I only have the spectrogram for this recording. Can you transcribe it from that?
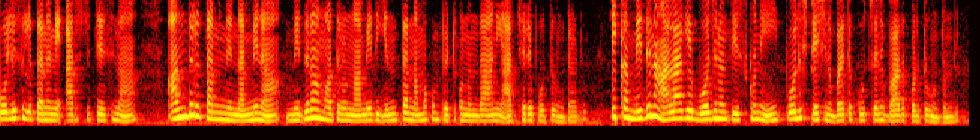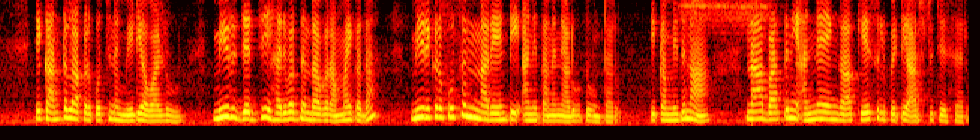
పోలీసులు తనని అరెస్ట్ చేసినా అందరూ తనని నమ్మినా మిథున మాత్రం నా మీద ఇంత నమ్మకం పెట్టుకునుందా అని ఆశ్చర్యపోతూ ఉంటాడు. ఇక మిథున అలాగే భోజనం తీసుకుని పోలీస్ స్టేషన్ బయట కూర్చొని బాధపడుతూ ఉంటుంది. ఇక అంతలో అక్కడికి వచ్చిన మీడియా వాళ్ళు మీరు జడ్జి హరివర్ధన్ రావు గారు అమ్మాయి కదా మీరు ఇక్కడ కూర్చొని ఉన్నారేంటి అని తనని అడుగుతూ ఉంటారు. ఇక మిథున నా భర్తని అన్యాయంగా కేసులు పెట్టి అరెస్ట్ చేశారు.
